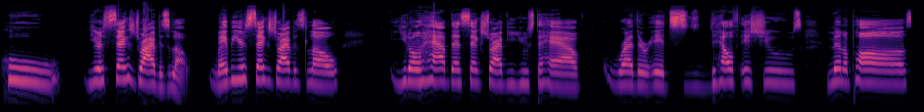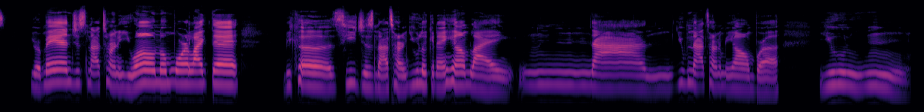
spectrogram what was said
who your sex drive is low. Maybe your sex drive is low. You don't have that sex drive you used to have, whether it's health issues, menopause, your man just not turning you on no more like that because he just not turning you looking at him like mm, nah you not turning me on bruh you mm.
